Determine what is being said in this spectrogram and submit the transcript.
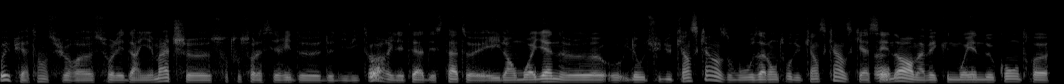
Oui, puis attends, sur, euh, sur les derniers matchs, euh, surtout sur la série de, de 10 victoires, il était à des stats et il est en moyenne, il est au-dessus du 15-15 ou aux alentours du 15-15, qui est assez énorme, avec une moyenne de contre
